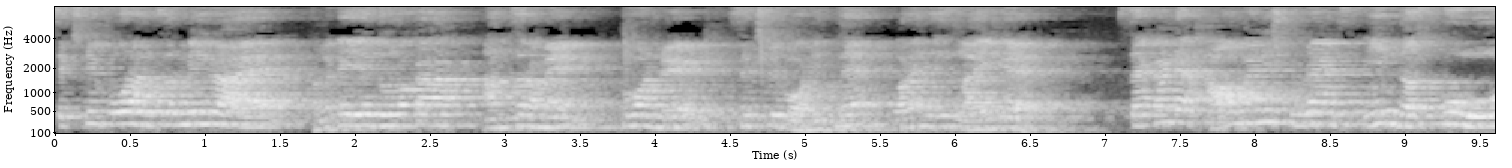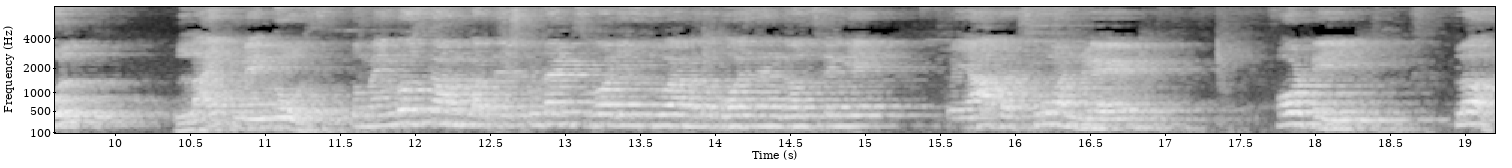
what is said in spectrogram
64 आंसर मिल रहा है। मतलब ये दोनों का आंसर हमें 264 इतने ऑरेंज इज़ लाइक है। सेकंड है how many students in the school like mangoes तो मैंगोज का हम करते हैं स्टूडेंट्स वर्ड यूज़ हुआ है मतलब बॉयज़ एंड गर्ल्स लेंगे। तो यहाँ पर 240 plus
